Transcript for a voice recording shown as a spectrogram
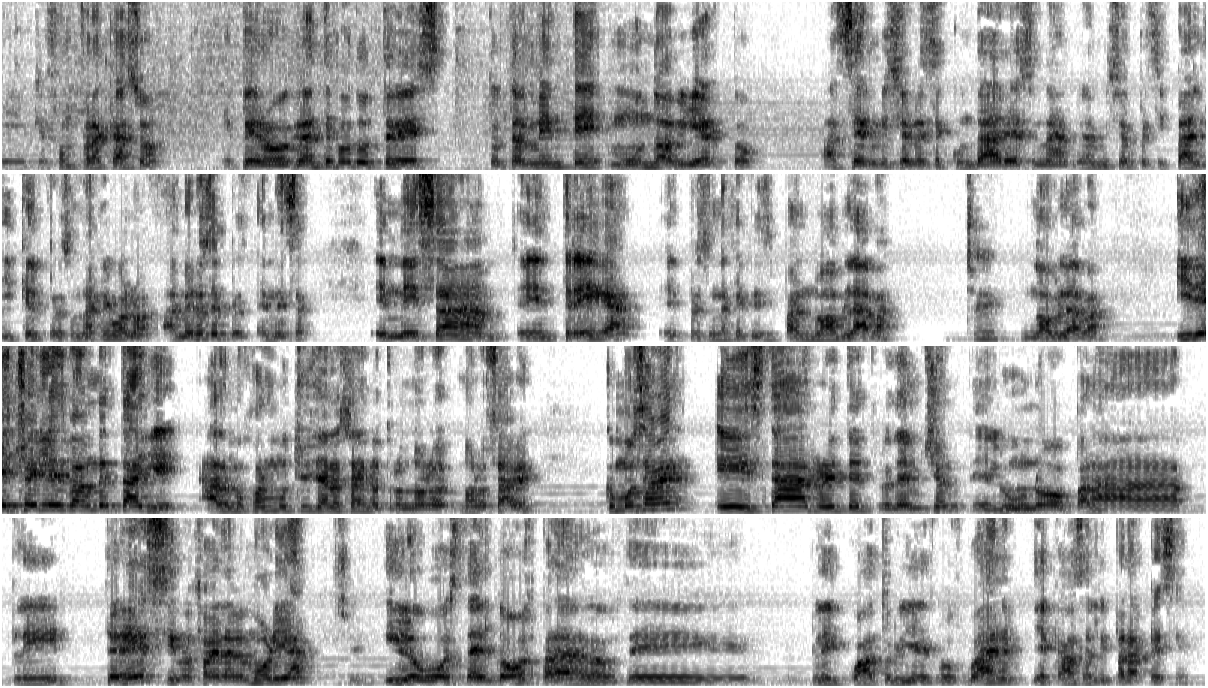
eh, que fue un fracaso, Eh, pero Grand Theft Auto 3, totalmente mundo abierto, hacer misiones secundarias, una, una misión principal, y que el personaje, bueno, al menos en esa en esa eh, entrega, el personaje principal no hablaba, Sí. no hablaba. Y de hecho ahí les va un detalle, a lo mejor muchos ya lo saben, otros no lo, no lo saben. Como saben, está Red Dead Redemption, el 1 para Play 3, si no me falla la memoria, Sí. y luego está el 2 para los de Play 4 y Xbox One, y acaba de salir para PC.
